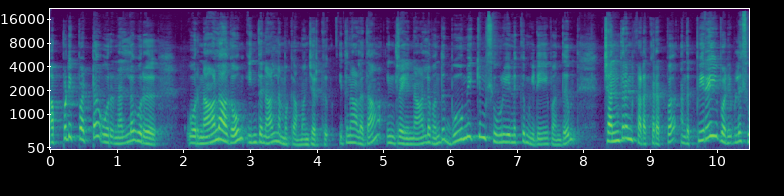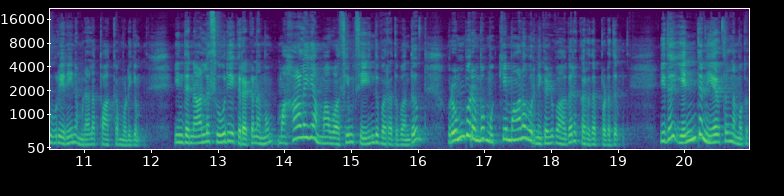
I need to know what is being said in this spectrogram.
அப்படிப்பட்ட ஒரு நல்ல ஒரு ஒரு நாளாகவும் இந்த நாள் நமக்கு அமைஞ்சிருக்கு. இதனால தான் இன்றைய நாளில் வந்து பூமிக்கும் சூரியனுக்கும் இடையே வந்து சந்திரன் கடக்கிறப்ப அந்த பிறை வடிவில் சூரியனை நம்மளால் பார்க்க முடியும். இந்த நாளில் சூரிய கிரகணமும் மகாலய அமாவாசையும் சேர்ந்து வர்றது வந்து ரொம்ப ரொம்ப முக்கியமான ஒரு நிகழ்வாக கருதப்படுது. இது எந்த நேரத்தில் நமக்கு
